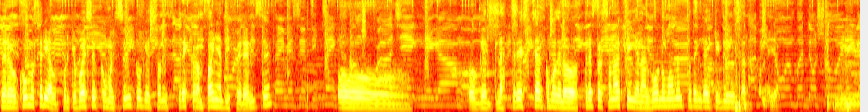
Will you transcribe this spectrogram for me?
pero ¿cómo sería? Porque puede ser como el 5, que son tres campañas diferentes, o, o que las tres sean como de los tres personajes y en algún momento tengáis que cruzar con ellos. Mm,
